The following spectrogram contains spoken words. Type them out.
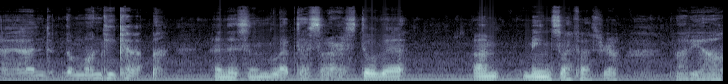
and the Monti Cap. And there's some Leptastrea still there. I'm mean Cyphastrea. Bloody hell.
